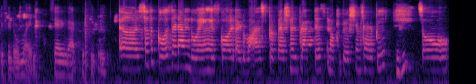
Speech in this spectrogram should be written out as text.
if you don't mind sharing that with people. Uh, so the course that i'm doing is called advanced professional practice in occupational therapy. Mm-hmm. so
